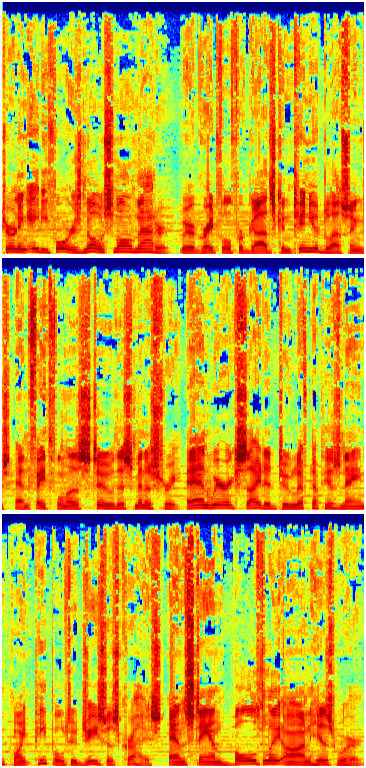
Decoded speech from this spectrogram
Turning 84 is no small matter. We are grateful for God's continued blessings and faithfulness to this ministry, and we're excited to lift up His name, point people to Jesus Christ, and stand boldly on His Word.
